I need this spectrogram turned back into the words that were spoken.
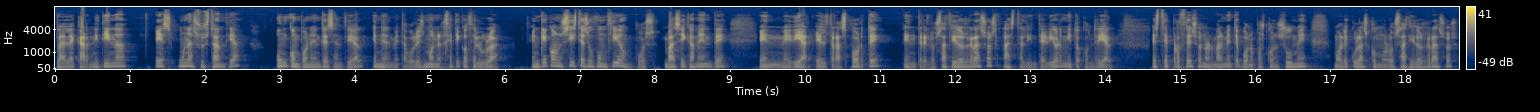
La L-carnitina es una sustancia un componente esencial en el metabolismo energético celular. ¿En qué consiste su función? Pues básicamente en mediar el transporte entre los ácidos grasos hasta el interior mitocondrial. Este proceso normalmente, bueno, pues consume moléculas como los ácidos grasos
